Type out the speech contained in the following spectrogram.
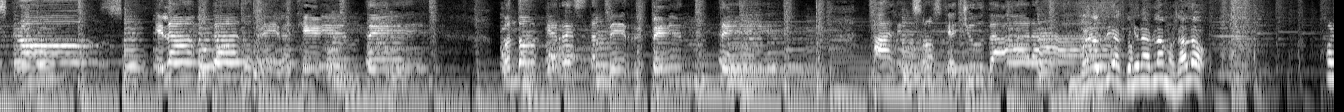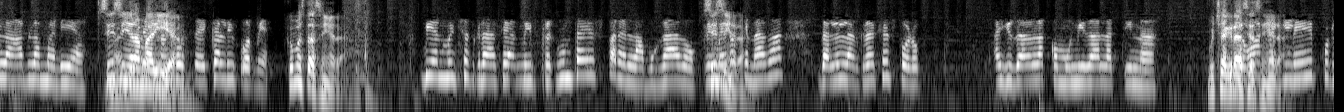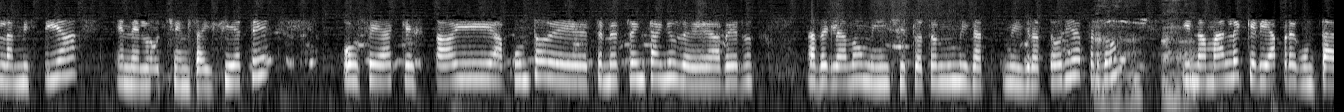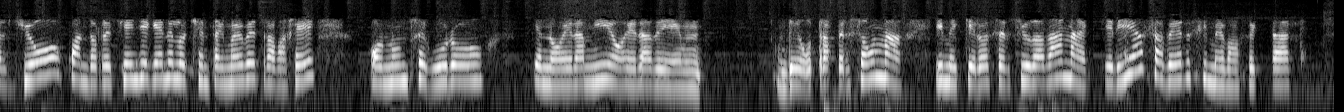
Alex Cross, el abogado de la gente. Cuando te arrestan de repente, Alex Cross te ayudará. Buenos días, ¿con quién hablamos? ¡Aló! Hola, habla María. Sí, señora María. San José, California. ¿Cómo está, señora? Bien, muchas gracias. Mi pregunta es para el abogado. Sí, Primero señora. que nada, darle las gracias por ayudar a la comunidad latina. Muchas gracias, Yo señora. por la amnistía en el 87, o sea que estoy a punto de tener 30 años de haber arreglado mi situación migra- migratoria, perdón. ajá. Y nada más le quería preguntar, yo cuando recién llegué en el 89 trabajé con un seguro que no era mío, era de de otra persona y me quiero hacer ciudadana. Quería saber si me va a afectar.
